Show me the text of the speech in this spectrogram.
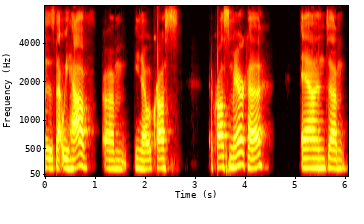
that we have, um, you know, across across America. And um,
